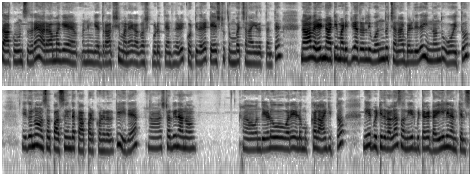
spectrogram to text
ಸಾಕು, ಉಣ್ಸಿದ್ರೆ ಆರಾಮಾಗಿ ನಿಮಗೆ ದ್ರಾಕ್ಷಿ ಮನೆಗೆ ಆಗೋಷ್ಟು ಬಿಡುತ್ತೆ ಅಂತ ಹೇಳಿ ಕೊಟ್ಟಿದ್ದಾರೆ. ಟೇಸ್ಟು ತುಂಬ ಚೆನ್ನಾಗಿರುತ್ತಂತೆ. ನಾವೆರಡು ನಾಟಿ ಮಾಡಿದ್ವಿ. ಅದರಲ್ಲಿ ಒಂದು ಚೆನ್ನಾಗಿ ಬೆಳೆದಿದೆ, ಇನ್ನೊಂದು ಹೋಯ್ತು. ಇದನ್ನು ಸ್ವಲ್ಪ ಹಸುವಿಂದ ಕಾಪಾಡ್ಕೊಂಡಿರೋದಕ್ಕೆ ಇದೆ. ಅಷ್ಟರಲ್ಲಿ ನಾನು ಒಂದು ಏಳುವರೆ, ಏಳು ಮುಕ್ಕಾಲು ಆಗಿತ್ತು. ನೀರು ಬಿಟ್ಟಿದ್ರಲ್ಲ ಸೊ ನೀರು ಬಿಟ್ಟಾಗ ಡೈಲಿ ನನ್ನ ಕೆಲಸ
